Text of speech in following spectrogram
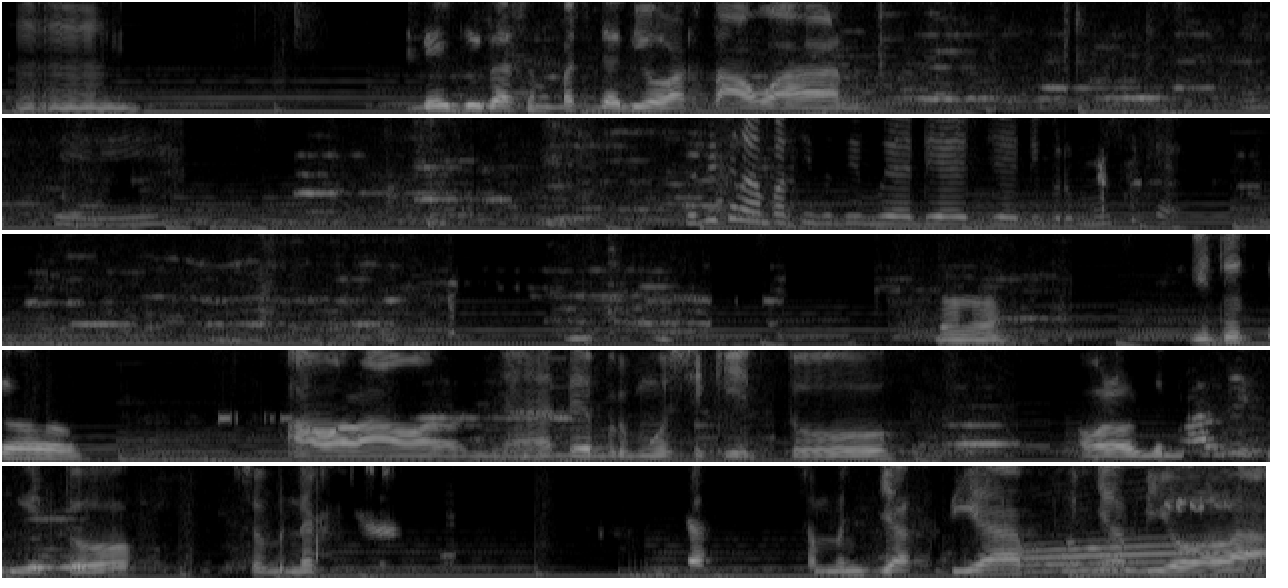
Mm-mm. Dia juga sempat jadi wartawan. oke tapi kenapa tiba-tiba dia jadi bermusik ya Nah, itu tuh awal-awalnya dia bermusik itu, awal dia bermusik itu sebenarnya semenjak, semenjak dia punya Oh, biola.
